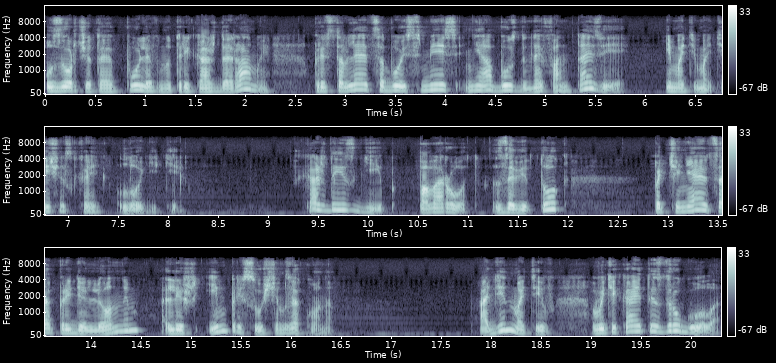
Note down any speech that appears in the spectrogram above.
Узорчатое поле внутри каждой рамы представляет собой смесь необузданной фантазии и математической логики. Каждый изгиб, поворот, завиток подчиняются определенным, лишь им присущим законам. Один мотив вытекает из другого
